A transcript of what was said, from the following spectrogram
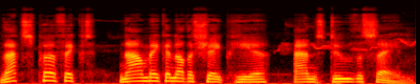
That's perfect, now make another shape here, and do the same.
